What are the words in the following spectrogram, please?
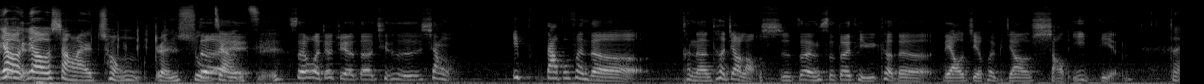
要要上来冲人数对这样子。所以我就觉得，其实像一大部分的可能特教老师，真的是对体育课的了解会比较少一点。对，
